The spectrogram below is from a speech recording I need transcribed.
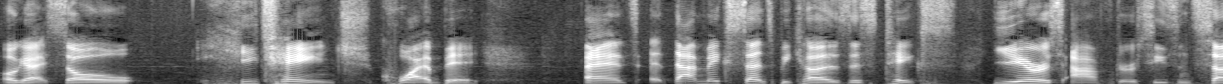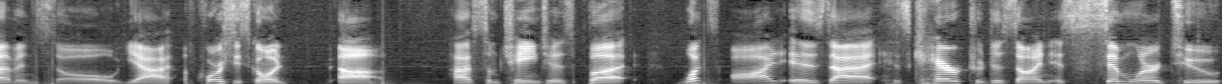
okay, so he changed quite a bit. And that makes sense because this takes years after season 7. So, yeah, of course he's going to uh, have some changes. But what's odd is that his character design is similar to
